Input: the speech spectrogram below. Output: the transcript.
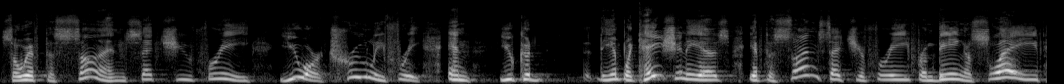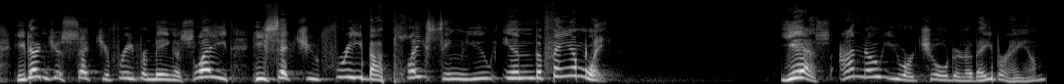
So if the son sets you free, you are truly free. And you could the implication is if the Son sets you free from being a slave, He doesn't just set you free from being a slave, He sets you free by placing you in the family. Yes, I know you are children of Abraham,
